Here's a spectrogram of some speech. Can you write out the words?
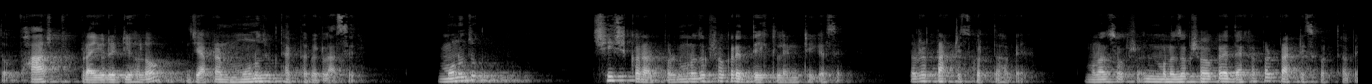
তো ফার্স্ট প্রায়োরিটি হলো যে আপনার মনোযোগ থাকতে হবে ক্লাসে। মনোযোগ শেষ করার পর মনোযোগ সহকারে দেখলেন, ঠিক আছে? তারপরে প্র্যাকটিস করতে হবে। মনোযোগ মনোযোগ সহকারে দেখার পর প্র্যাকটিস করতে হবে।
